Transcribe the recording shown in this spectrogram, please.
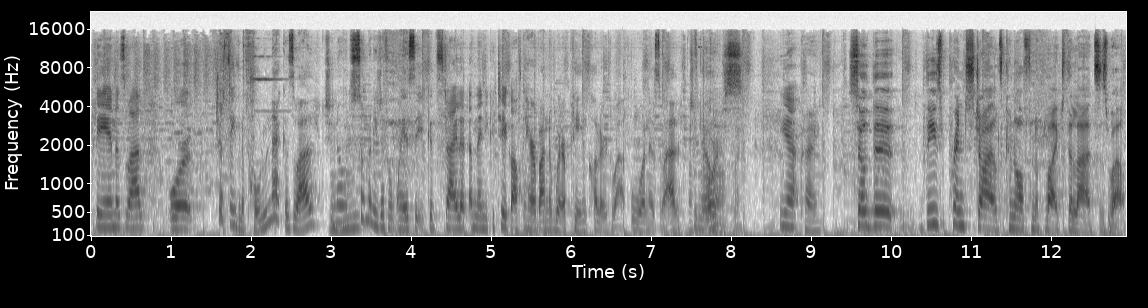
plain as well, or just even a polo neck as well. Do you know, Mm-hmm. so many different ways that you could style it, and then you could take off the hairband and wear a plain coloured one as well. Do you know? course. Yeah. Okay. So the these print styles can often apply to the lads as well.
